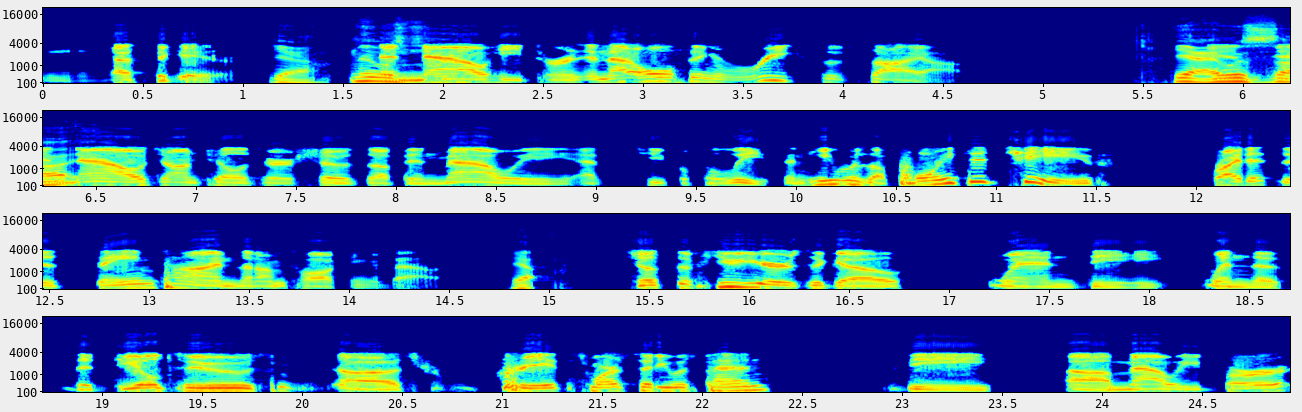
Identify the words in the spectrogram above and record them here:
lead investigator. Yeah. Was and now he turned, and that whole thing reeks of psyop. yeah, it And- was and uh, now John Pelletier shows up in Maui as chief of police, and he was appointed chief right at the same time that I'm talking about. Yep. Just a few years ago, when the when the the deal to uh, create the smart city was penned, the uh, Maui Bur-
